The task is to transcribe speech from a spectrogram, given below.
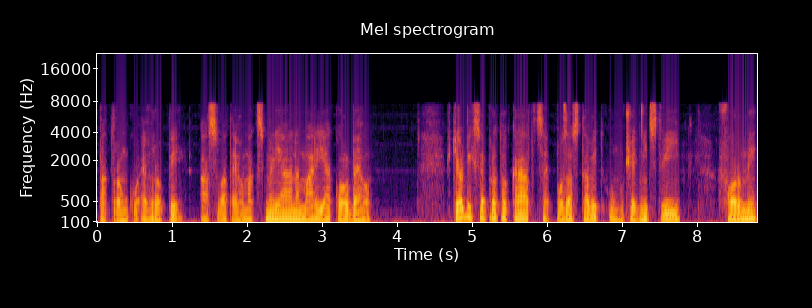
patronku Evropy a svatého Maximiliána Maria Kolbeho. Chtěl bych se proto krátce pozastavit u mučednictví formy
